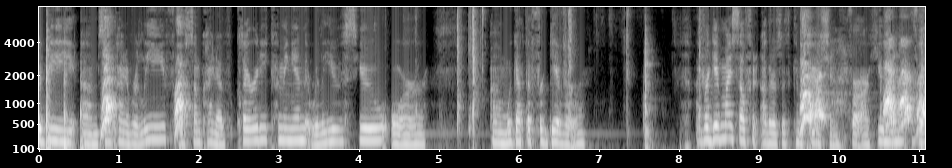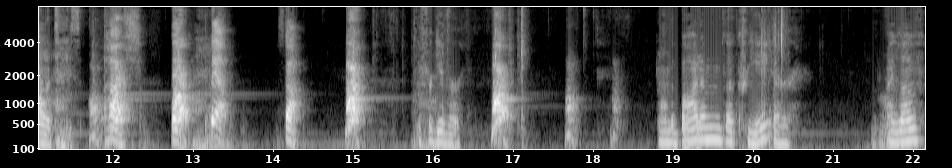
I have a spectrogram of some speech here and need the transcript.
could be um, some kind of relief or some kind of clarity coming in that relieves you. Or um, we got the forgiver. I forgive myself and others with compassion for our human frailties. Hush. Bell. Bell. Stop. The forgiver. On the bottom, the creator. I love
